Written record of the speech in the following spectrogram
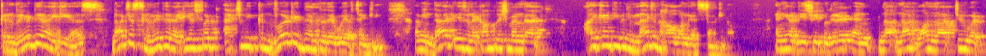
conveyed their ideas, not just conveyed their ideas, but actually converted them to their way of thinking. I mean, that is an accomplishment that I can't even imagine how one gets started up. And yet these people did it, and not not one, not two, but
